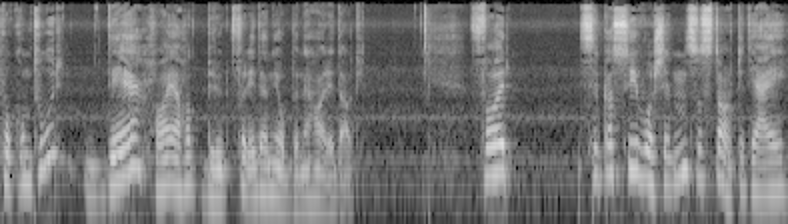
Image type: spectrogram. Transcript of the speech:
på kontor, det har jeg hatt bruk for i den jobben jeg har i dag. For ca. syv år siden så startet jeg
